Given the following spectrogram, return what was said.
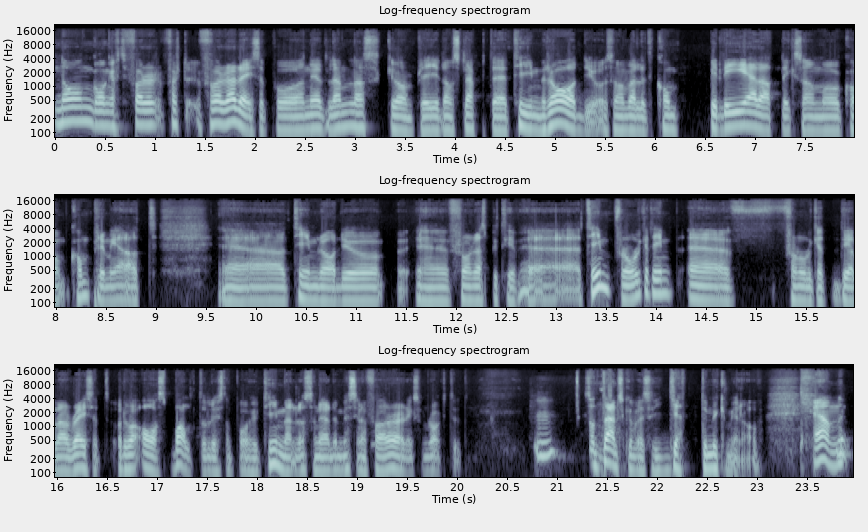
någon gång efter för, för, förra racet på Nederländernas Grand Prix, de släppte teamradio som var väldigt kompilerat liksom och kom, komprimerat eh, teamradio eh, från respektive team, från olika team, eh, från olika delar av racet. Och det var asballt att lyssna på hur teamen resonerade med sina förare liksom rakt ut. Mm. Sånt där skulle vi se jättemycket mer av. En,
